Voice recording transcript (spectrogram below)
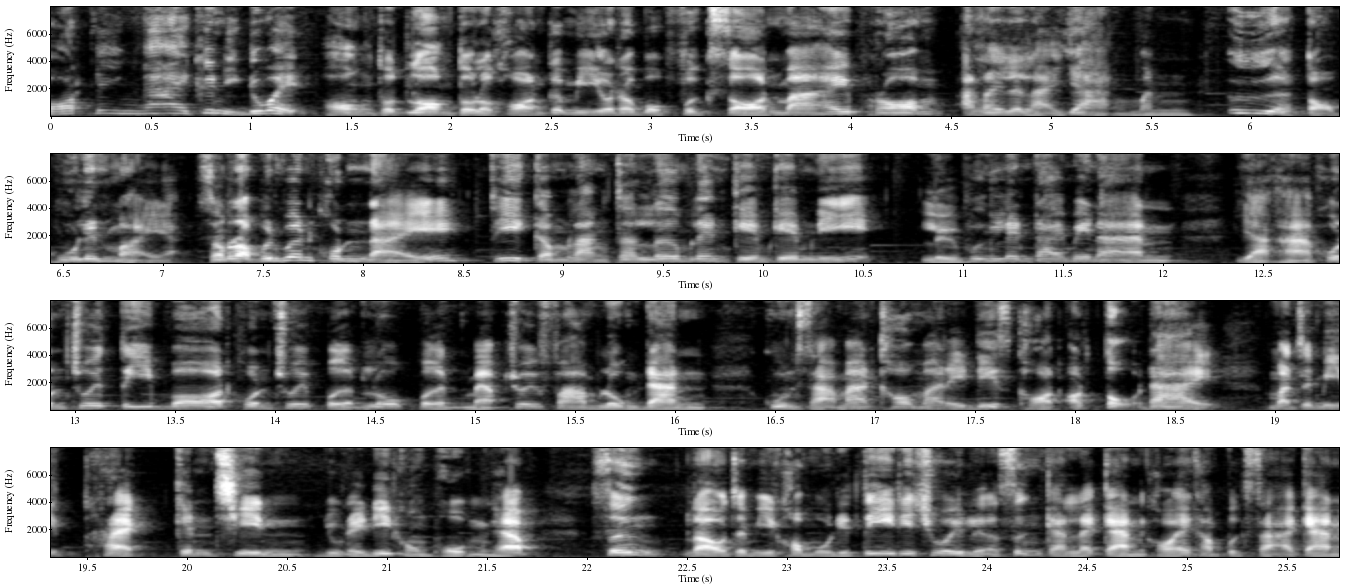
บอสได้ง่ายขึ้นอีกด้วย ห้องทดลองตัวละครก็มีระบบฝึกสอนมาให้พร้อมอะไรหลาย ๆ อย่างมันเอื้อต่อผู้เล่นใหม่อะสำหรับเพื่อนๆคนไหนที่กำลังจะเริ่มเล่นเกมเกมนี้ หรือเพิ่งเล่นได้ไม่นาน อยากหาคนช่วยตีบอส คนช่วยเปิดโลกเปิดแมปช่วยฟาร์มลงดัน คุณสามารถเข้ามาใน Discord ออโตได้ มันจะมีแทร็กเกนชินอยู่ในดิสของผมครับ ซึ่งเราจะมีคอมมูนิตี้ที่ช่วยเหลือซึ่งกันและกันขอให้คำปรึกษากัน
